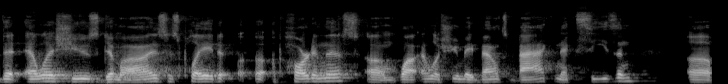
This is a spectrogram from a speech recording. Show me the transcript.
that LSU's demise has played a, a part in this. Um, while LSU may bounce back next season, uh,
